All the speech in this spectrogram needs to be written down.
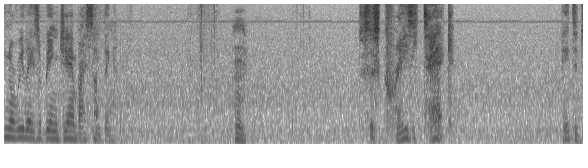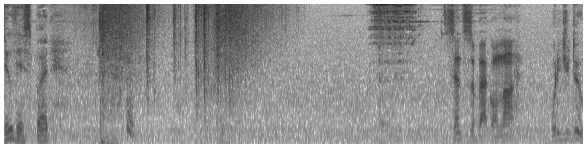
Signal relays are being jammed by something. Hmm. This is crazy tech. Hate to do this, but... sensors are back online. What did you do?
